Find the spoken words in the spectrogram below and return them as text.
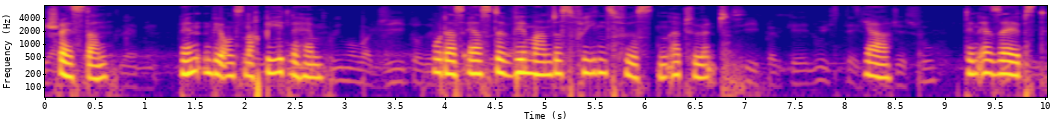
Schwestern, wenden wir uns nach Bethlehem, wo das erste Wimmern des Friedensfürsten ertönt. Ja, denn er selbst,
